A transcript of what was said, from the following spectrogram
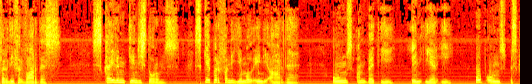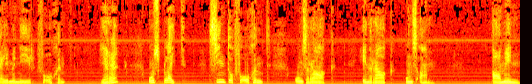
vir die verwardes, skuiling teen die storms, skepper van die hemel en die aarde, ons aanbid U en eer U op ons beskeie manier vanoggend. Here, ons pleit, sien tog vanoggend ons raak en raak ons aan. Amen.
